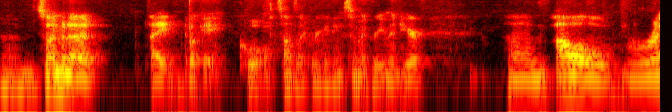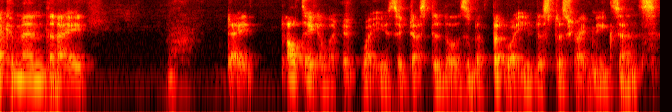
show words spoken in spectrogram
Um, so I'm gonna, I, okay, cool. Sounds like we're getting some agreement here. Um, I'll recommend that I, I, I'll take a look at what you suggested, Elizabeth, but what you just described makes sense.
